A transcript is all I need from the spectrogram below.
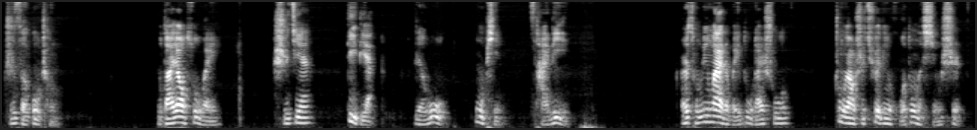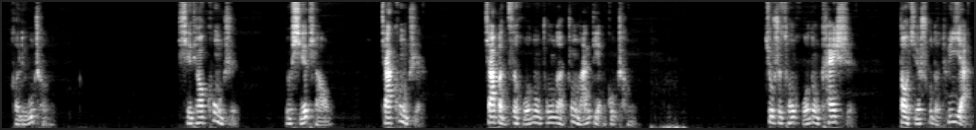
职责构成。五大要素为：时间、地点。人物、物品、财力，而从另外的维度来说，重要是确定活动的形式和流程。协调控制由协调加控制加本次活动中的重难点构成，就是从活动开始到结束的推演。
